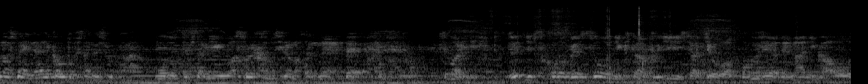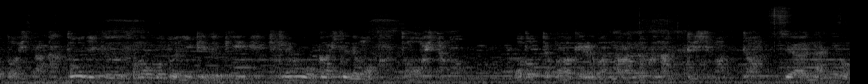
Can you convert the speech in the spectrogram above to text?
の下に何か落としたんでしょうか。戻ってきた理由はそれかもしれませんね。え。つまり前日この別荘に来た藤井社長はこの部屋で何かを落とした。当日そのことに気づき危険を冒してでもどうしても戻ってこなければならなくなってしまった。じゃあ何を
